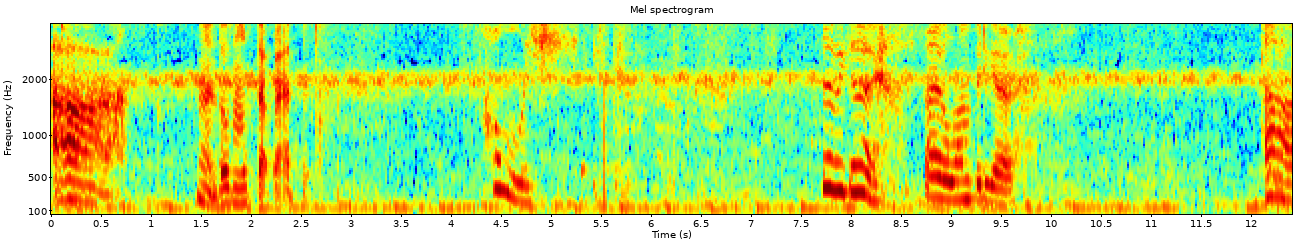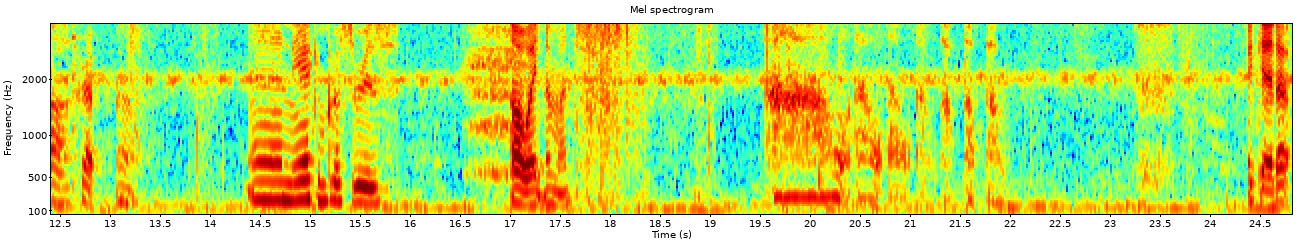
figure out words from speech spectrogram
Ah. it doesn't look that bad, but. Holy shit. There we go. Fail on video. Ah, crap. Oh. And the air compressor is. Oh, wait, never mind. Okay, that,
